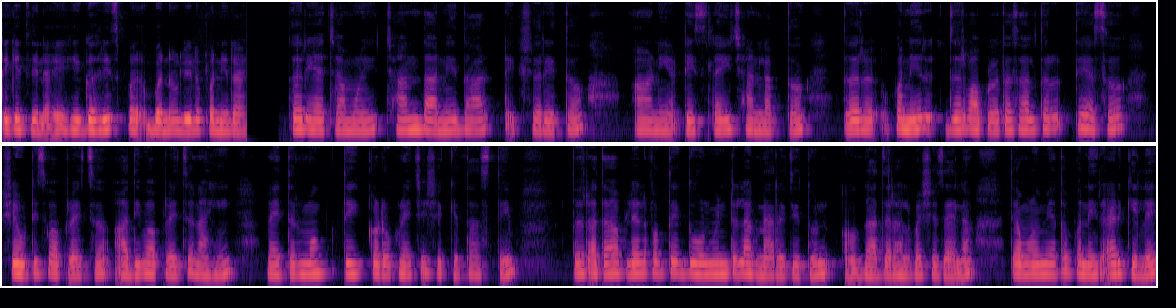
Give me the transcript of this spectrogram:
ते घेतलेलं आहे. हे घरीच प बनवलेलं पनीर आहे. तर याच्यामुळे छान दाणेदार टेक्स्चर येतं आणि टेस्टलाही छान लागतं. तर पनीर जर वापरत असाल तर ते असं शेवटीच वापरायचं आधी वापरायचं नाही नाहीतर मग ते कडक होण्याची शक्यता असते. तर आता आपल्याला फक्त एक दोन मिनटं लागणार आहे तिथून गाजर हलवा शिजायला. त्यामुळे मी आता पनीर ॲड केले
